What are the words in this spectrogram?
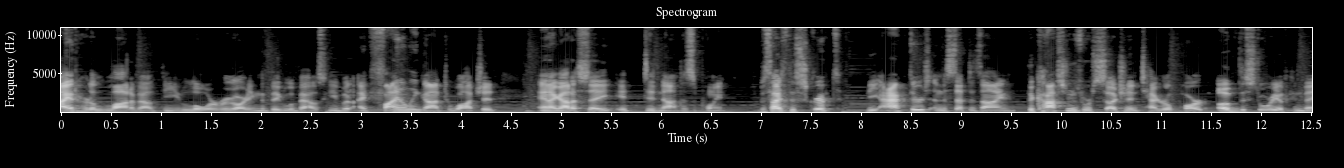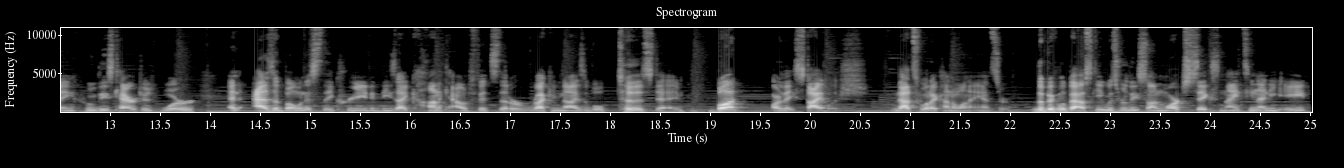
I had heard a lot about the lore regarding The Big Lebowski, but I finally got to watch it, and I gotta say, it did not disappoint. Besides the script, the actors and the set design, the costumes were such an integral part of the story of conveying who these characters were, and as a bonus, they created these iconic outfits that are recognizable to this day. But are they stylish? That's what I kind of want to answer. The Big Lebowski was released on March 6, 1998,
